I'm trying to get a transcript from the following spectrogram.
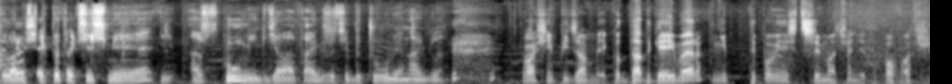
Podoba mi się, jak Piotrek się śmieje i aż tłumik działa tak, że cię wytłumia nagle. Właśnie, Pijam, jako dad gamer, nie, ty powinieneś trzymać, a nie topować.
